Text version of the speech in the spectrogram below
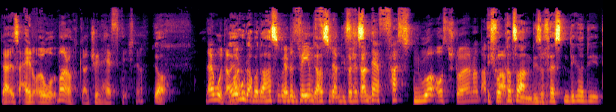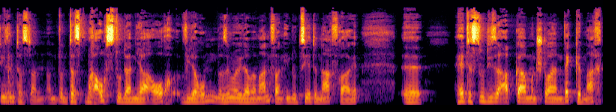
da ist ein Euro immer noch ganz schön heftig. Ne? Ja. Na gut, aber, ja gut, aber da hast du dann ja, die- deswegen da hast du dann die bestand festen- er fast nur aus Steuern und Abgaben. Ich wollte gerade sagen, diese festen Dinger, die, die sind das dann. Und, und das brauchst du dann ja auch wiederum, da sind wir wieder beim Anfang, induzierte Nachfrage. Äh, hättest du diese Abgaben und Steuern weggemacht,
